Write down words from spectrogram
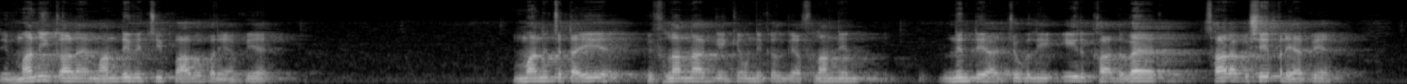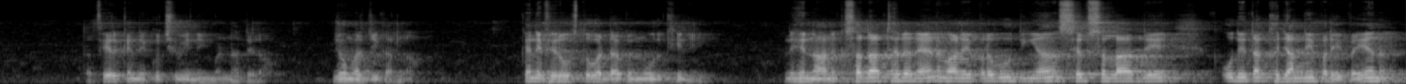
ਜੇ ਮਨ ਹੀ ਕਾਲਾ ਹੈ, ਮਨ ਦੇ ਵਿੱਚ ਹੀ ਪਾਪ ਭਰਿਆ ਪਿਆ ਮਨ ਚ ਤਾਂ ਇਹ ਹੈ ਵੀ ਫਲਾਨਾ ਅੱਗੇ ਕਿਉਂ ਨਿਕਲ ਗਿਆ, ਫਲਾਨੇ ਨਿੰਦਿਆ, ਚੁਗਲੀ, ਈਰਖਾ, ਦਵੈਰ, ਸਾਰਾ ਕੁਛ ਇਹ ਭਰਿਆ ਪਿਆ। ਤਾਂ ਫਿਰ ਕਹਿੰਦੇ ਕੁਝ ਵੀ ਨਹੀਂ ਬਣਨਾ ਤੇਰਾ, ਜੋ ਮਰਜ਼ੀ ਕਰ ਲਾ। ਕਹਿੰਦੇ ਫਿਰ ਉਸ ਤੋਂ ਵੱਡਾ ਕੋਈ ਮੂਰਖ ਹੀ ਨਹੀਂ। ਇਹ ਨਾਨਕ, ਸਦਾ ਥਿਰ ਰਹਿਣ ਵਾਲੇ ਪ੍ਰਭੂ ਦੀਆਂ ਸਿਫਤ ਸਲਾਹ ਦੇ ਉਹਦੇ ਤੱਕ ਖਜ਼ਾਨੇ ਭਰੇ ਪਏ ਹਨ।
